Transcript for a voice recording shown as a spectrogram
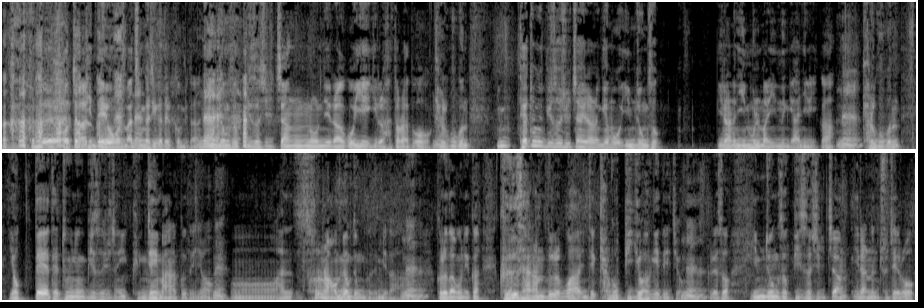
근데 어차피 내용은 마찬가지가 될 겁니다. 네. 임종석 비서실장론이라고 얘기를 하더라도 결국은 임- 대통령 비서실장이라는 게 뭐 임종석 이라는 인물만 있는 게 아니니까 네. 결국은 역대 대통령 비서실장이 굉장히 많았거든요. 네. 어, 한 39명 정도 됩니다. 네. 그러다 보니까 그 사람들과 이제 결국 비교하게 되죠. 네. 그래서 임종석 비서실장이라는 주제로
